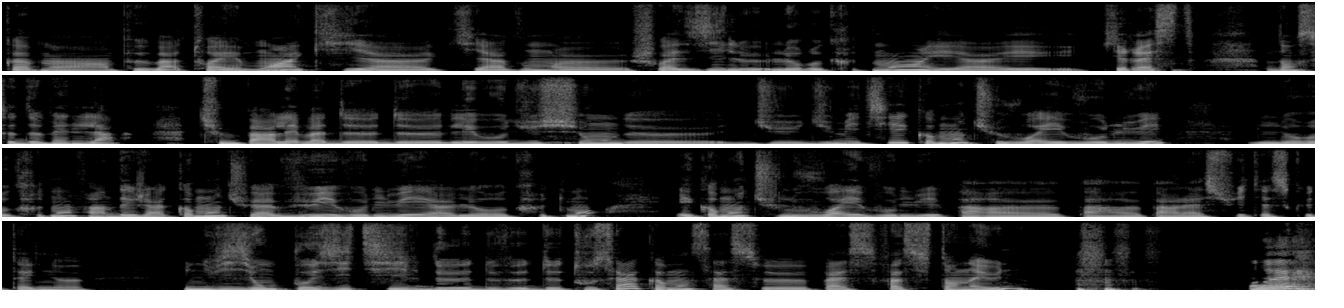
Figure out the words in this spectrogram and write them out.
comme un peu bah, toi et moi qui, euh, qui avons euh, choisi le, recrutement et, euh, qui restent dans ce domaine-là. Tu me parlais bah, de, l'évolution du métier. Comment tu vois évoluer le recrutement? Enfin déjà, comment tu as vu évoluer le recrutement? Et comment tu le vois évoluer par, par, par la suite? Est-ce que tu as une, une vision positive de, de, de tout ça? Comment ça se passe? Enfin, si tu en as une Ouais.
